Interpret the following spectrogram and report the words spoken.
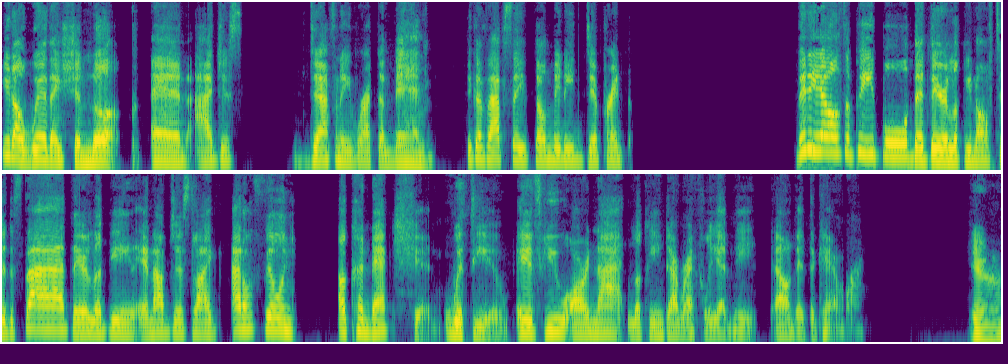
you know where they should look, and I just definitely recommend because I've seen so many different videos of people that they're looking off to the side. They're looking, and I'm just like, I don't feel a connection with you if you are not looking directly at me out at the camera. Yeah.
